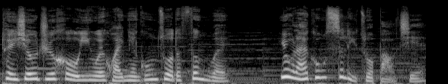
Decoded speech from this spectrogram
退休之后，因为怀念工作的氛围，又来公司里做保洁。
